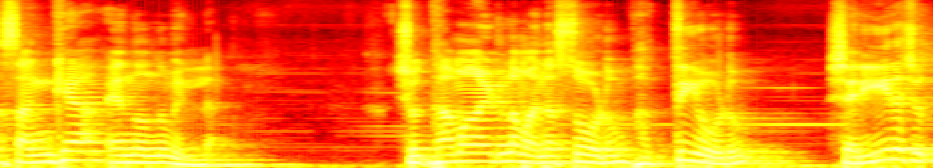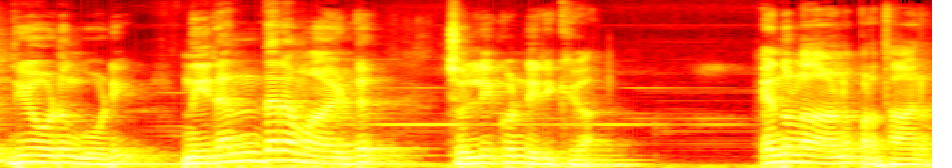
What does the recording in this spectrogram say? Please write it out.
സംഖ്യ എന്നൊന്നുമില്ല. ശുദ്ധമായിട്ടുള്ള മനസ്സോടും ഭക്തിയോടും ശരീരശുദ്ധിയോടും കൂടി നിരന്തരമായിട്ട് ചൊല്ലിക്കൊണ്ടിരിക്കുക എന്നുള്ളതാണ് പ്രധാനം.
